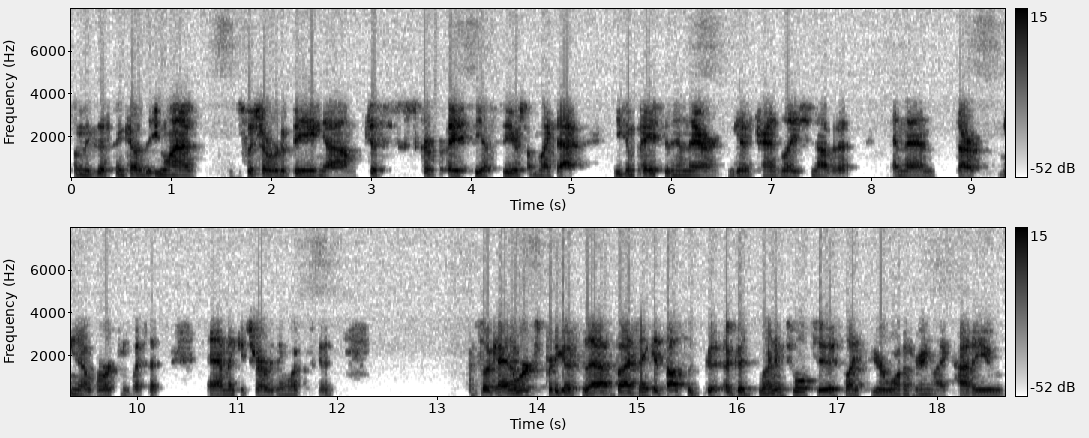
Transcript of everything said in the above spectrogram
some existing code that you want to switch over to being um, just script-based CFC or something like that, you can paste it in there and get a translation of it, and then start you know working with it and making sure everything looks good. So it kind of works pretty good for that. But I think it's also good, a good learning tool too. If like you're wondering like how do you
